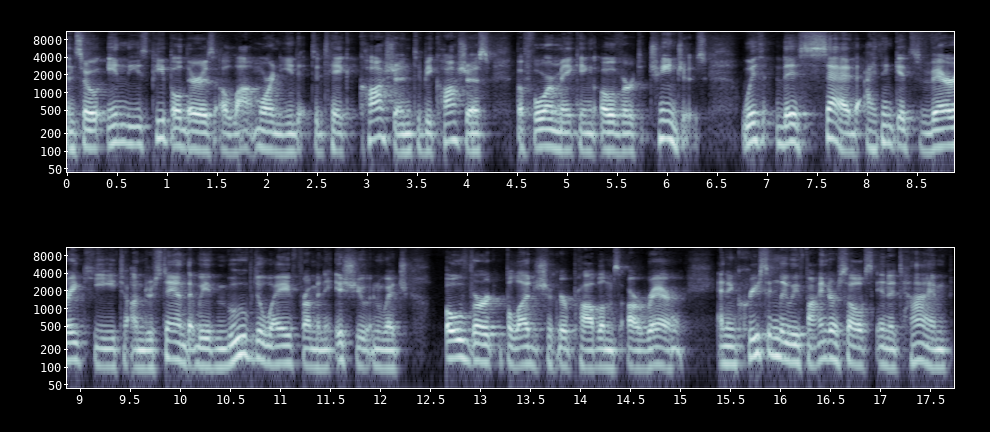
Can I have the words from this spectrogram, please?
And so in these people, there is a lot more need to take caution, to be cautious before making overt changes. With this said, I think it's very key to understand that we've moved away from an issue in which overt blood sugar problems are rare. And increasingly, we find ourselves in a time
